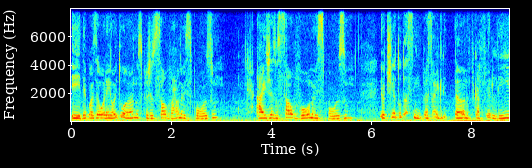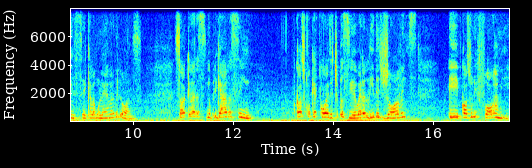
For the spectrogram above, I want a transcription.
E depois eu orei oito anos para Jesus salvar meu esposo. Aí Jesus salvou meu esposo. Eu tinha tudo assim, para sair gritando, ficar feliz, ser aquela mulher maravilhosa. Só que eu era assim, eu brigava assim, causa de qualquer coisa. Tipo assim, eu era líder de jovens e por causa de uniforme.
